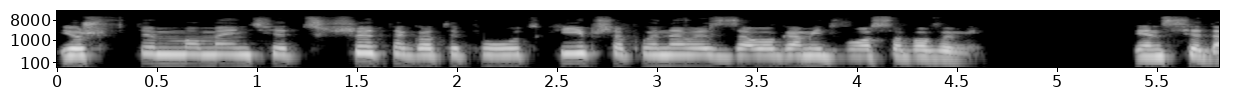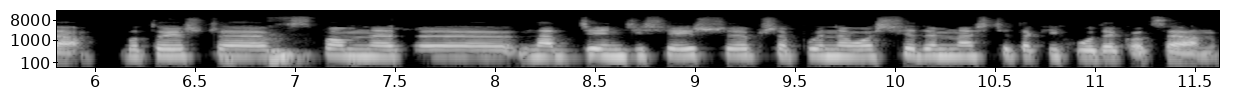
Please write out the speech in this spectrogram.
już w tym momencie trzy tego typu łódki przepłynęły z załogami dwuosobowymi. Więc się da, bo to jeszcze mhm. wspomnę, że na dzień dzisiejszy przepłynęło 17 takich łódek oceanu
